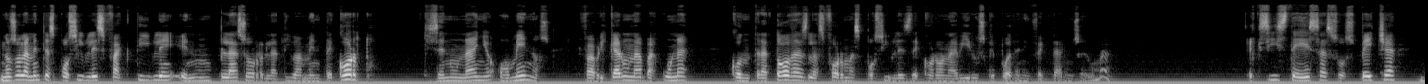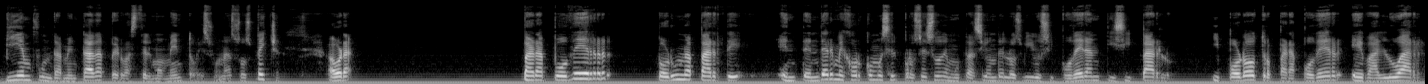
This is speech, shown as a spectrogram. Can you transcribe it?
No solamente es posible, es factible en un plazo relativamente corto, quizá en un año o menos, fabricar una vacuna contra todas las formas posibles de coronavirus que pueden infectar a un ser humano. Existe esa sospecha bien fundamentada, pero hasta el momento es una sospecha. Ahora, para poder, por una parte, entender mejor cómo es el proceso de mutación de los virus y poder anticiparlo, y por otro, para poder evaluar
